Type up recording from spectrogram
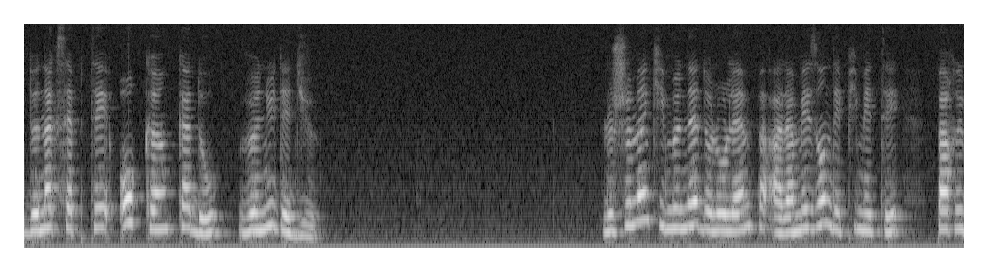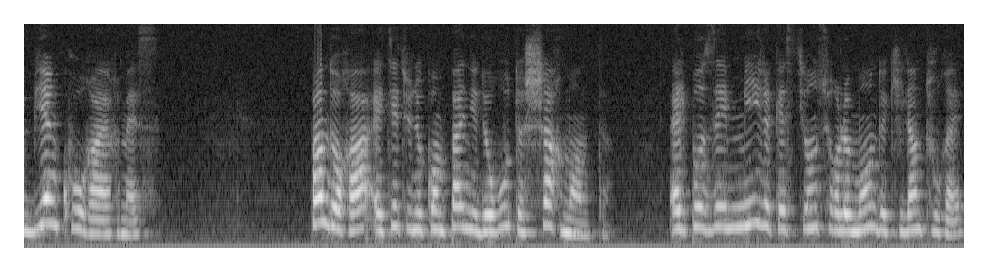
de n'accepter aucun cadeau venu des dieux. Le chemin qui menait de l'Olympe à la maison d'Épiméthée parut bien court à Hermès. Pandora était une compagne de route charmante. Elle posait mille questions sur le monde qui l'entourait,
